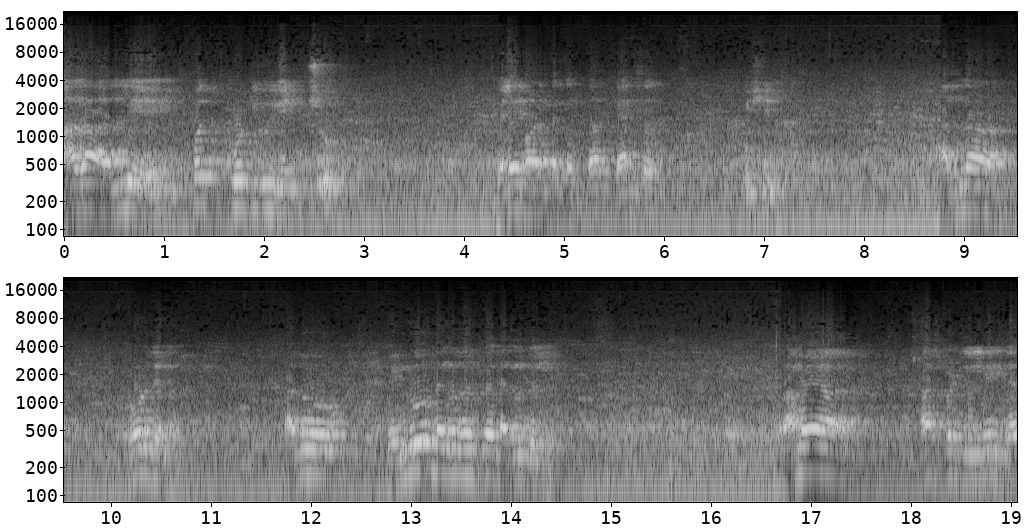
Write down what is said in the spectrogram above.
ಆಗ ಅಲ್ಲಿ ಇಪ್ಪತ್ತು ಕೋಟಿಗೂ ಹೆಚ್ಚು ಬೆಲೆ ಮಾಡತಕ್ಕಂಥ ಕ್ಯಾನ್ಸರ್ ಮಿಷಿನ್. ಅದನ್ನ ನೋಡಿದೆ ನಾನು. ಅದು ಬೆಂಗಳೂರು ನಗರದಂಥ ನಗರದಲ್ಲಿ. ರಾಮಯ್ಯ ಹಾಸ್ಪಿಟಲಲ್ಲಿ ಇದೆ?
